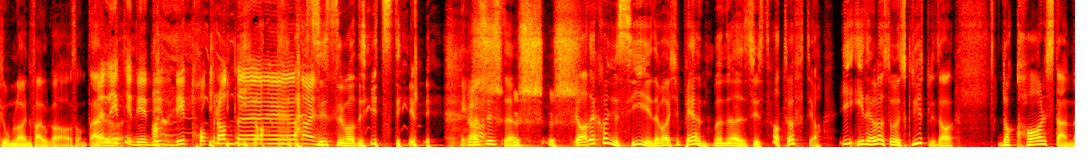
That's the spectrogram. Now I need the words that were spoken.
krumline-felger og sånt. Det er litt i de, de, de eh, jeg syns det var dritstilig. Jeg syns det. Usch, usj. Ja, det kan du si. Det var ikke pent, men jeg syns det var tøft, ja. I, i det hele tatt skryt litt av Dakar-standen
